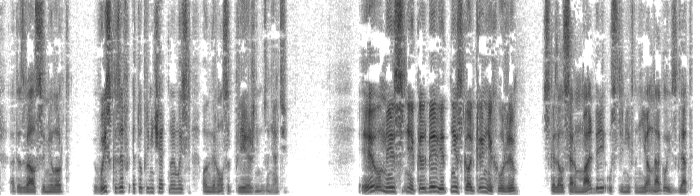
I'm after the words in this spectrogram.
— отозвался милорд. Высказав эту примечательную мысль, он вернулся к прежнему занятию. — И у мисс Никольби вид нисколько не хуже, — сказал сэр Мальбери, устремив на нее наглый взгляд.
